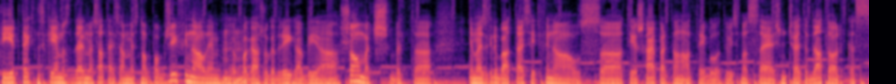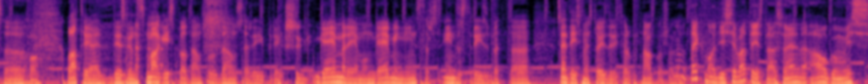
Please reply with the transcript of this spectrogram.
Tīri tehniski iemeslu dēļ mēs atteicāmies no PUBG fināliem, mm -hmm. jo Mhm. pagājušā gada Rīgā bija šaumačs. Bet, uh, ja mēs gribētu taisīt finālus tieši Hypertonā, tad būtu vismaz 64 datori, kas Oho. Latvijai diezgan smagi izpildāms uzdevums arī priekš gameriem un gaming industri- industrijas, bet centīsimies to izdarīt varbūt nākošo Nu, gadu. tehnoloģijas jau attīstās, vai ne? Aug un viss,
